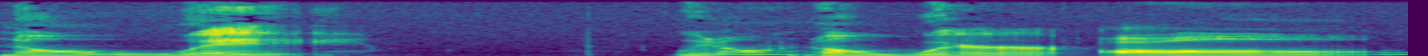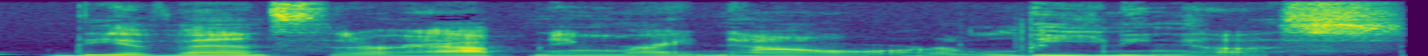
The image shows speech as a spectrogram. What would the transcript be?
No way. We don't know where all the events that are happening right now are leading us.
